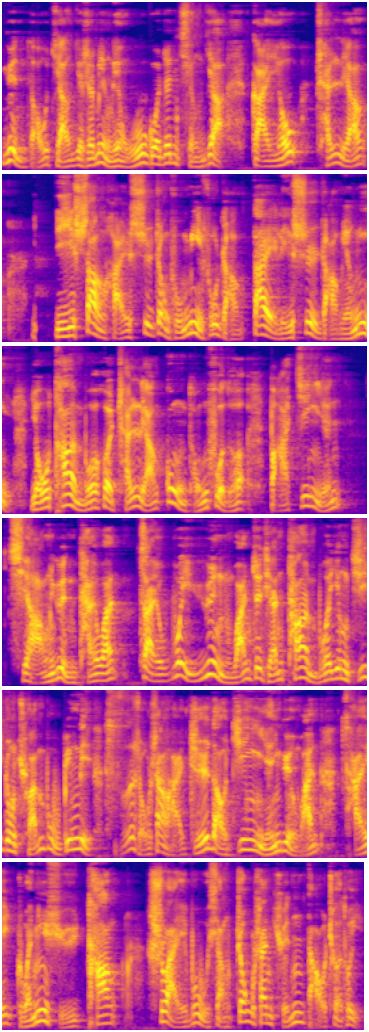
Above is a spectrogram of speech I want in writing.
运走，蒋介石命令吴国桢请假，改由陈良以上海市政府秘书长代理市长名义，由汤恩伯和陈良共同负责，把金银抢运台湾。在未运完之前，汤恩伯应集中全部兵力死守上海，直到金银运完，才准许汤率部向舟山群岛撤退。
